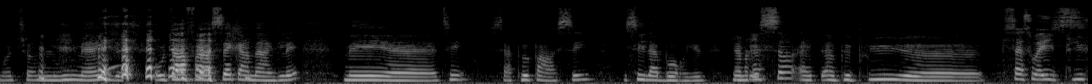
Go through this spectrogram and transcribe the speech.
moi chum Louis m'aide autant en français qu'en anglais, mais euh, tu sais, ça peut passer. C'est laborieux. J'aimerais ça être un peu plus euh, que ça soit plus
